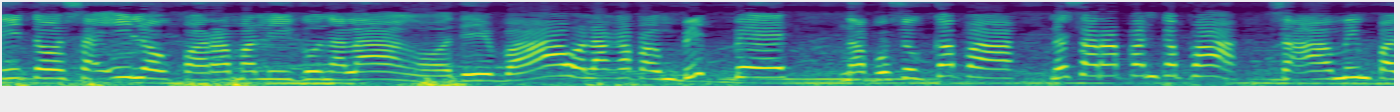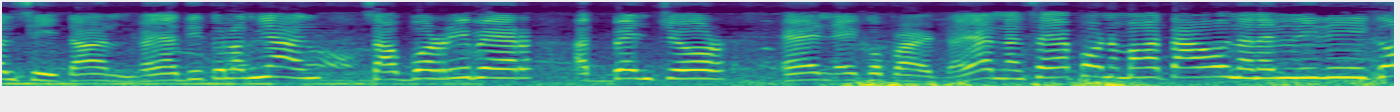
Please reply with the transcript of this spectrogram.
dito sa ilog para maligo na lang. O, di ba? Wala ka pang bit-bit, nabusog ka pa, nasarapan ka pa sa aming pansitan. Kaya dito lang yan, sa Abor River Adventure and Eco Park. Ayan, ang saya po ng mga tao na naliligo,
